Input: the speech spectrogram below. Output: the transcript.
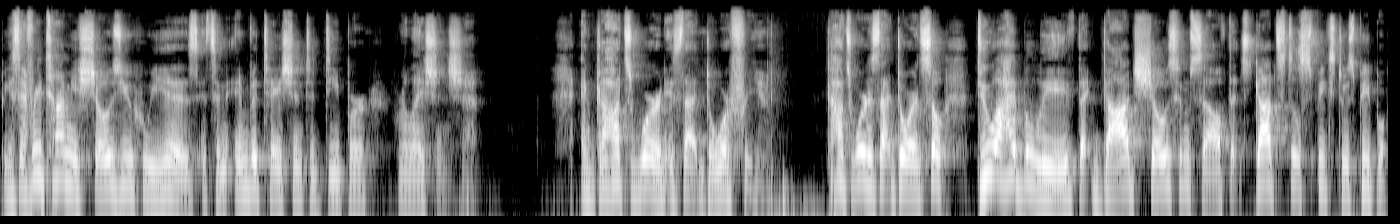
Because every time He shows you who He is, it's an invitation to deeper relationship. And God's Word is that door for you. God's word is that door. And so do I believe that God shows himself, that God still speaks to his people?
